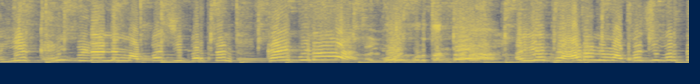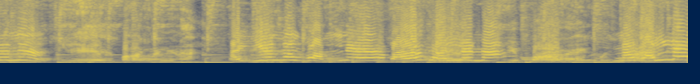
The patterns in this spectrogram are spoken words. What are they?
ಅಯ್ಯ ಕರಿ ಅಪ್ಪಾಜಿ ಬರ್ತಾನ ಕೈ ಬಿಡ ಅಲ್ಲಿ ಒಳಗ್ ಬಿಡ್ತಾನ ಅಯ್ಯೋ ಬೇಡ ನಮ್ಮ ಅಪ್ಪಾಜಿ ಬರ್ತಾನ ಏ ನೀನ ಅಯ್ಯ ನಾವ್ ಅಲ್ಲೇ ಬಾಳ ಅಲ್ಲೇನ ಈ? ನಾವ್ ಅಲ್ಲೇ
